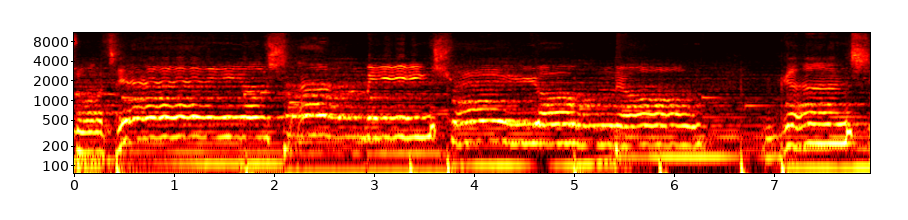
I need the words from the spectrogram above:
座前有生水永流，甘心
